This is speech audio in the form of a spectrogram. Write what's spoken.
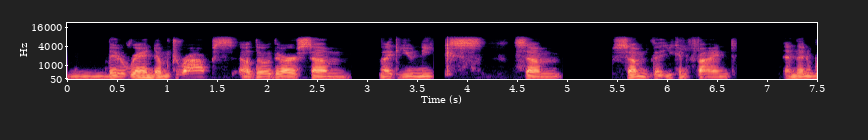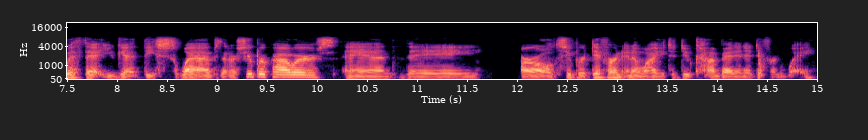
they're random drops, although there are some like uniques, some some that you can find. And then with that you get these slabs that are superpowers and they are all super different and allow you to do combat in a different way.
